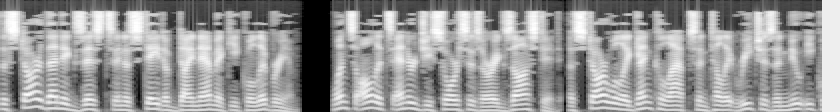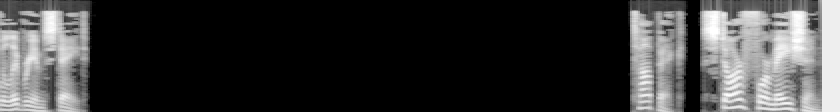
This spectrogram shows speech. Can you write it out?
The star then exists in a state of dynamic equilibrium. Once all its energy sources are exhausted, a star will again collapse until it reaches a new equilibrium state. Star formation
